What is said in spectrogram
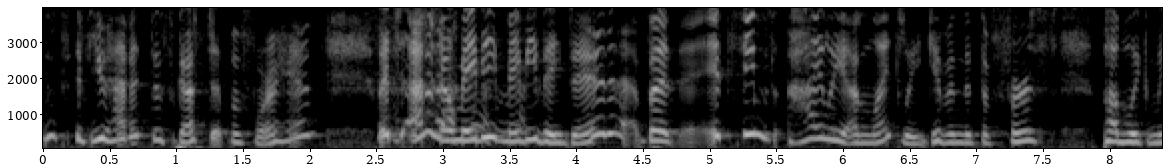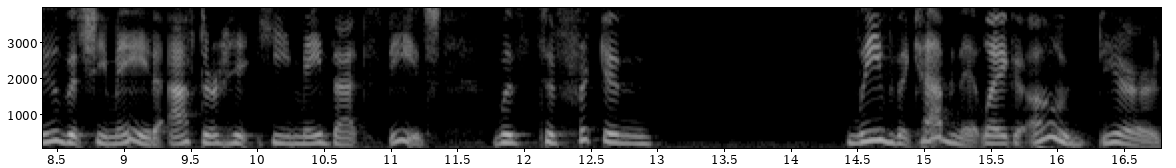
if you haven't discussed it beforehand? Which I don't know, maybe maybe they did, but it seems highly unlikely given that the first public move that she made after he, he made that speech was to fricking leave the cabinet. Like, oh dear,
